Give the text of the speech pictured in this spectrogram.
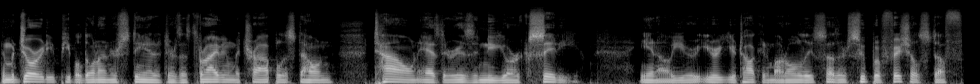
the majority of people don't understand that there's a thriving metropolis downtown as there is in New York City. You know, you're you're you're talking about all this other superficial stuff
